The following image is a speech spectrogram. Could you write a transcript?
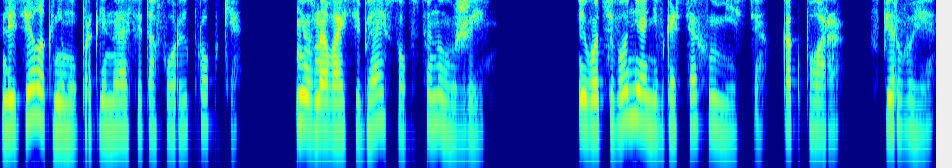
Летела к нему, проклиная светофоры и пробки, не узнавая себя и собственную жизнь. И вот сегодня они в гостях вместе, как пара, впервые.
